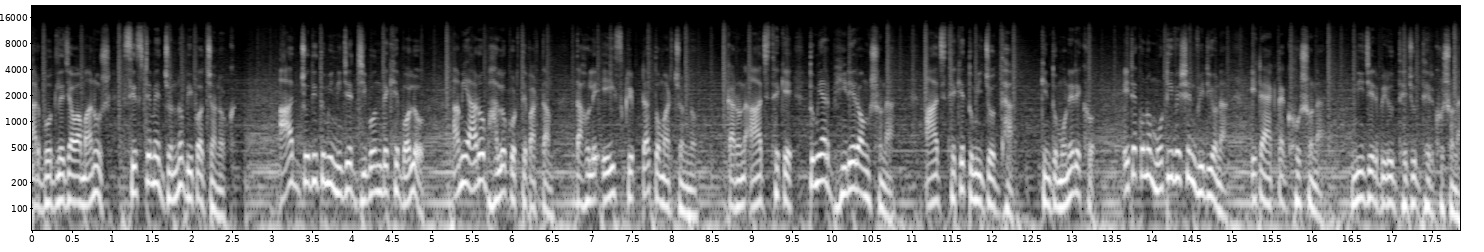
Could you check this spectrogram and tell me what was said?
আর বদলে যাওয়া মানুষ সিস্টেমের জন্য বিপজ্জনক। আজ যদি তুমি নিজের জীবন দেখে বলো, আমি আরও ভালো করতে পারতাম, তাহলে এই স্ক্রিপ্টটা তোমার জন্য। কারণ আজ থেকে তুমি আর ভিড়ের অংশ না, আজ থেকে তুমি যোদ্ধা। কিন্তু মনে রেখো, এটা কোনো মোটিভেশন ভিডিও না, এটা একটা ঘোষণা, নিজের বিরুদ্ধে যুদ্ধের ঘোষণা।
